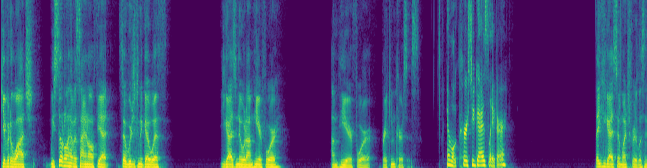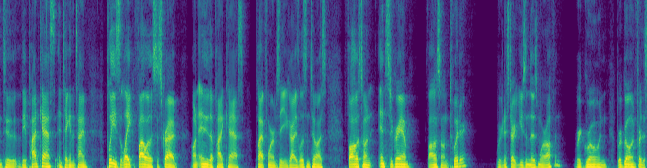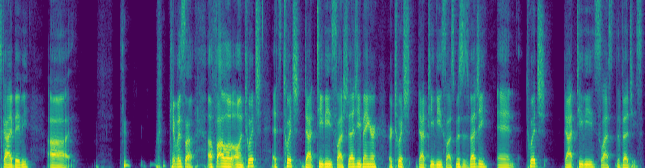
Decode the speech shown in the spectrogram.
give it a watch. We still don't have a sign off yet, so we're just gonna go with. You guys know what I'm here for. I'm here for breaking curses. And we'll curse you guys later. Thank you guys so much for listening to the podcast and taking the time. Please like, follow, subscribe on any of the podcast platforms that you guys listen to us. Follow us on Instagram, follow us on Twitter. We're gonna start using those more often. We're growing, we're going for the sky, baby. Uh give us a, a follow on Twitch. It's twitch.tv slash veggybanger or twitch.tv slash Mrs. Veggie and twitch.tv slash the veggies.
